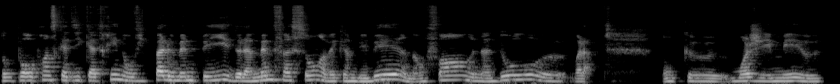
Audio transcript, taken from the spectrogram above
Donc, pour reprendre ce qu'a dit Catherine, on vit pas le même pays et de la même façon avec un bébé, un enfant, un ado, euh, voilà. Donc, euh, moi, j'ai aimé euh,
